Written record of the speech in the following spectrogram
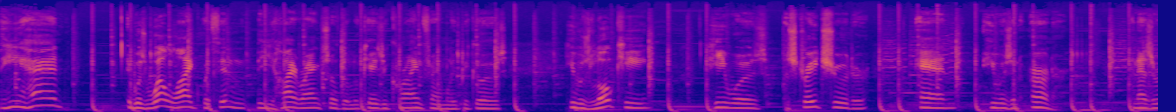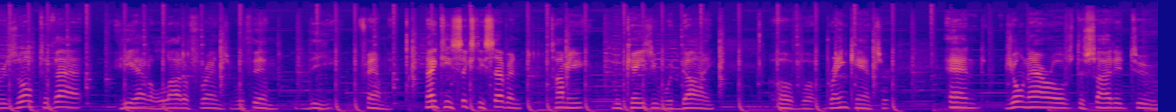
he had, it was well liked within the high ranks of the Lucchese crime family because he was low key, he was a straight shooter, and he was an earner. And as a result to that, he had a lot of friends within the family. 1967, Tommy Lucchese would die of uh, brain cancer, and Joe Narrows decided to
